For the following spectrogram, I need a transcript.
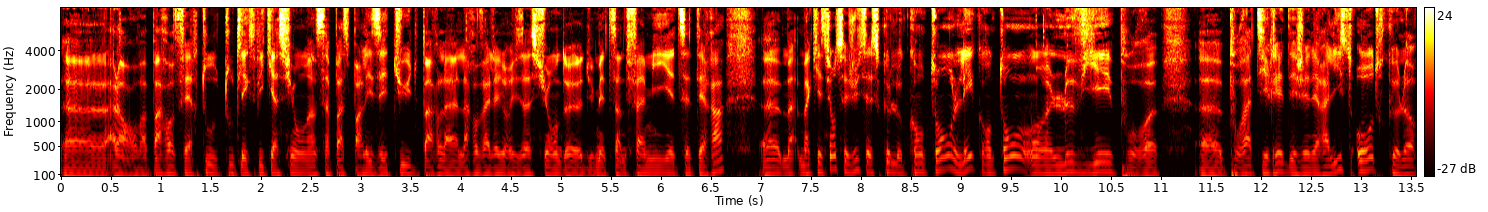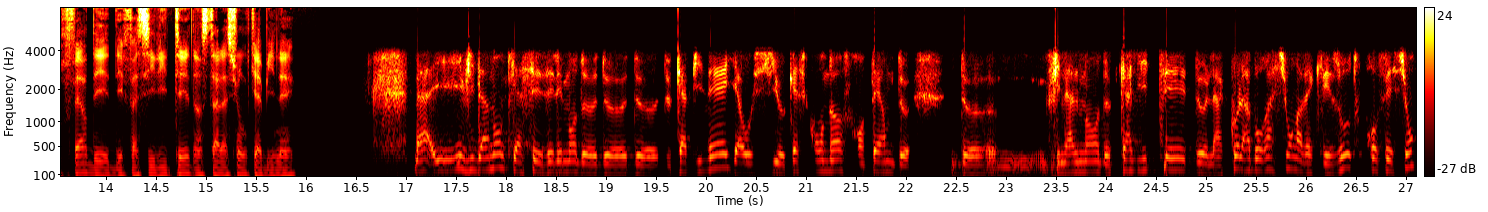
Euh, alors, on va pas refaire tout, toute l'explication. Hein. Ça passe par les études, par la, revalorisation du médecin de famille, etc. Euh, ma, question, c'est juste, est-ce que le canton, les cantons ont un levier pour, euh, pour attirer des généralistes autres que leur faire des, des facilités d'installation de cabinet? Bah, évidemment qu'il y a ces éléments de, de, de, de cabinet. Il y a aussi euh, qu'est-ce qu'on offre en termes de, de finalement de qualité de la collaboration avec les autres professions.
